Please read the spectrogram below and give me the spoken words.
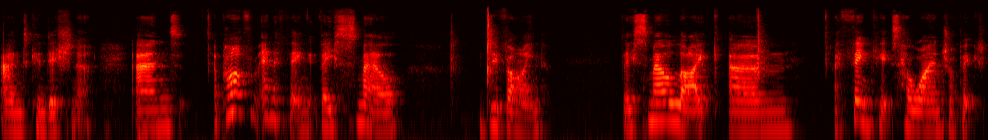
and conditioner. And apart from anything, they smell divine. They smell like, um, I think it's Hawaiian Tropic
